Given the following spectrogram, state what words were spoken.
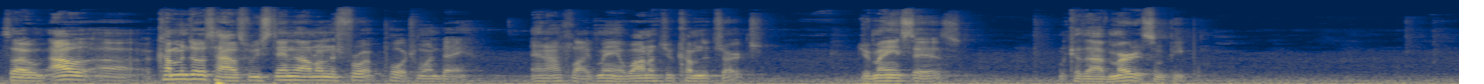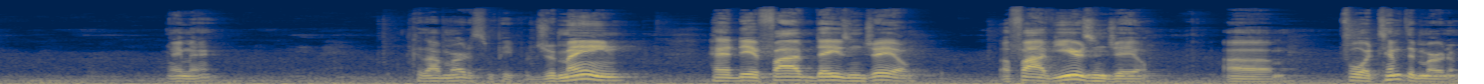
So I was uh, coming to his house. We were standing out on his front porch one day, and I was like, man, why don't you come to church? Jermaine says, because I've murdered some people. Amen. Because I've murdered some people. Jermaine had did five days in jail, or five years in jail, um, for attempted murder,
